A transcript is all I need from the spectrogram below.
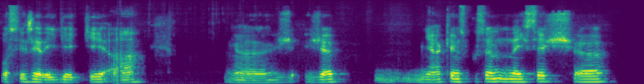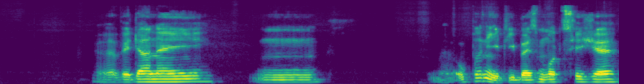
osiřelé děti a eh, že, nějakým způsobem nejseš eh, vydaný mm, úplný té bezmoci, že,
